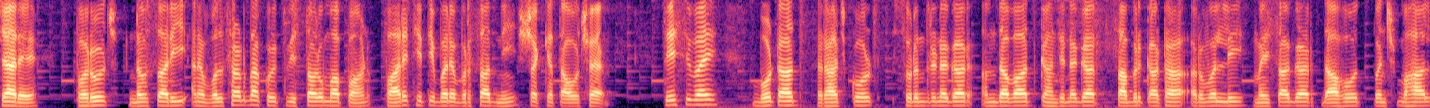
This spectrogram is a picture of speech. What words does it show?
જ્યારે ભરૂચ, નવસારી અને વલસાડના કોઈક વિસ્તારોમાં પણ ભારેથી તે ભારે વરસાદની શક્યતાઓ છે. તે સિવાય બોટાદ, રાજકોટ, સુરેન્દ્રનગર, અમદાવાદ, ગાંધીનગર, સાબરકાંઠા, અરવલ્લી, મહીસાગર, દાહોદ, પંચમહાલ,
